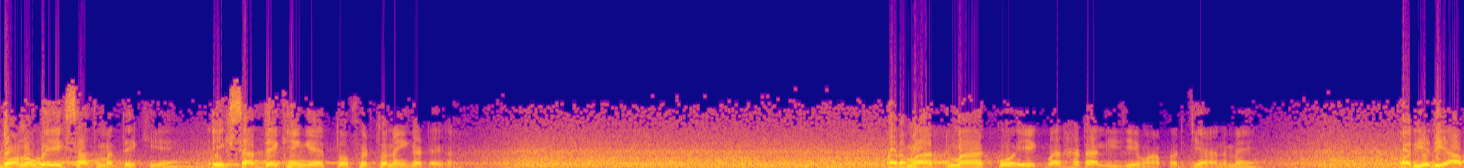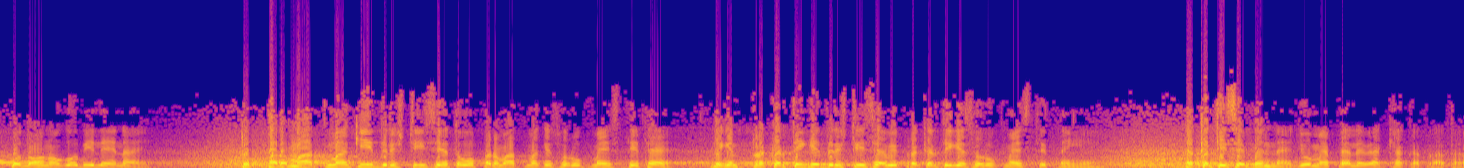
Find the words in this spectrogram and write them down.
दोनों को एक साथ मत देखिए। एक साथ देखेंगे तो फिर तो नहीं घटेगा। परमात्मा को एक बार हटा लीजिए वहाँ पर ज्ञान में। और यदि आपको दोनों को भी लेना है तो परमात्मा की दृष्टि से तो वो परमात्मा के स्वरूप में स्थित है, लेकिन प्रकृति की दृष्टि से अभी प्रकृति के स्वरूप में स्थित नहीं है। प्रकृति से भिन्न है, जो मैं पहले व्याख्या कर रहा था।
